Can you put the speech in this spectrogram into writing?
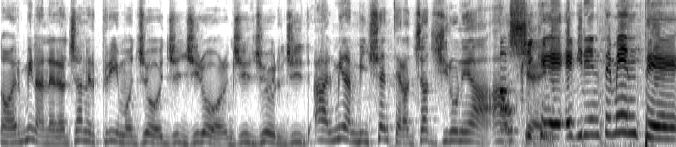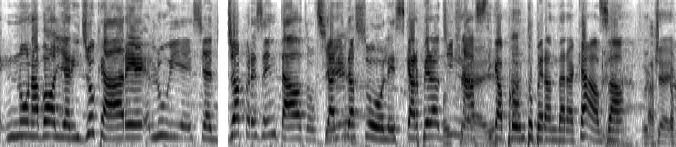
No, il Milan era già nel primo gio- gi- girone. gi- gio- gi- ah, il Milan vincente era già girone A. Ah, ok. che evidentemente non ha voglia di giocare, lui si è già presentato, Sì? da sole, scarpe da Ok. ginnastica, pronto per andare a casa. Ok.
